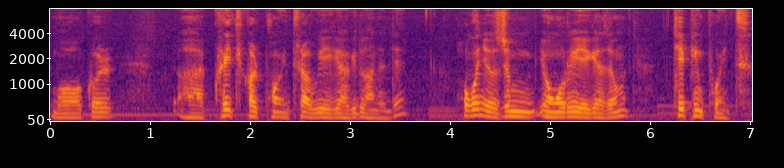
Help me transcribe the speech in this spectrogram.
뭐 그걸 아, critical point라고 얘기하기도 하는데 혹은 요즘 용어로 얘기하자면 tipping point.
